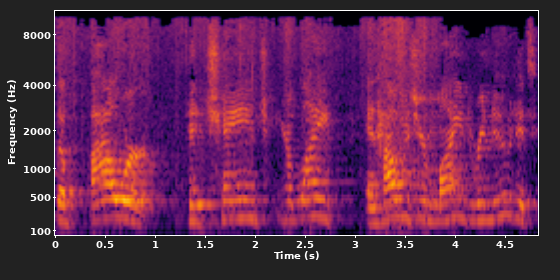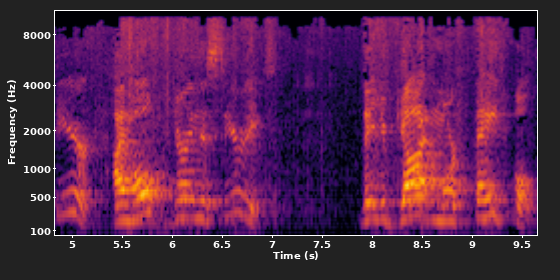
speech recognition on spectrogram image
the power to change your life. And how is your mind renewed? It's here. I hope during this series that you've gotten more faithful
